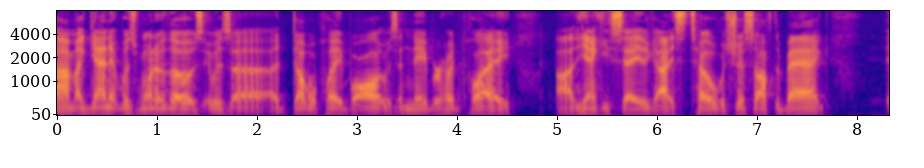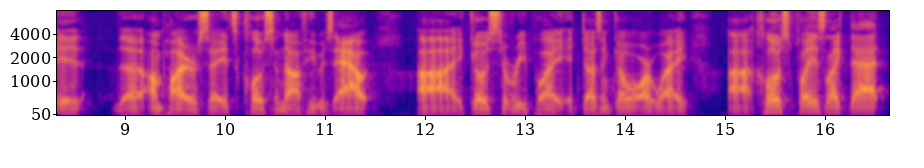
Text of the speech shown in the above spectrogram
Um, again, it was one of those. It was a, a double play ball. It was a neighborhood play. Uh, the Yankees say the guy's toe was just off the bag. It the umpires say it's close enough. He was out. Uh, it goes to replay. It doesn't go our way. Uh, close plays like that.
